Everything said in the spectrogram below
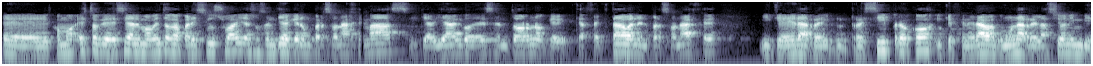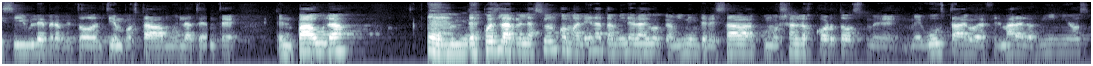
Eh, como esto que decía, el momento que apareció Ushuaia, yo sentía que era un personaje más y que había algo de ese entorno que, afectaba en el personaje y que era recíproco y que generaba como una relación invisible, pero que todo el tiempo estaba muy latente en Paula. Em, después la relación con Malena también era algo que a mí me interesaba, como ya en los cortos me, me gusta algo de filmar a los niños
